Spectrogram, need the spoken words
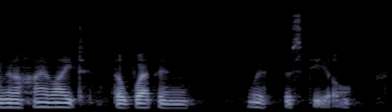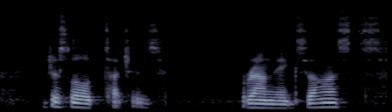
I'm going to highlight the weapon with the steel. Just little touches around the exhausts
